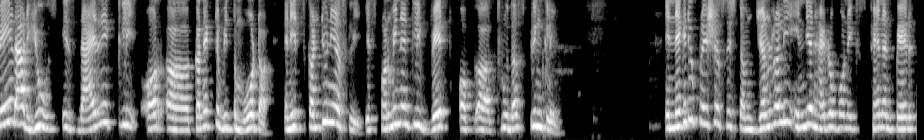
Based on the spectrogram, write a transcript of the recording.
pad are used is directly or uh, connected with the motor and it's continuously, it's permanently wet of, uh, through the sprinkling. In negative pressure system, generally Indian hydroponics fan and pad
